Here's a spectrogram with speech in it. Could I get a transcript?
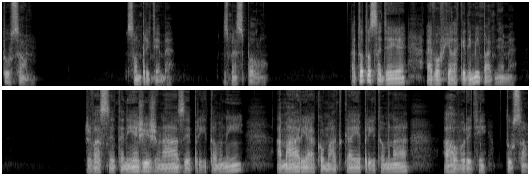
Tu som. Som pri tebe. Sme spolu. A toto sa deje aj vo chvíľach, kedy my padneme. Že vlastne ten Ježiš v nás je prítomný a Mária ako matka je prítomná a hovorí ti, tu som.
